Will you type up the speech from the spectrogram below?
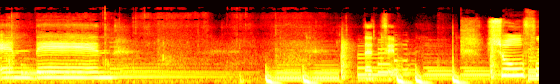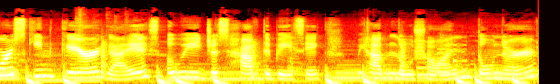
And then that's it. So for skincare, guys, we just have the basic. We have lotion, toner,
